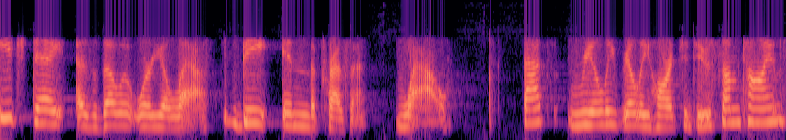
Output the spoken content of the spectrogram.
each day as though it were your last. Be in the present. Wow. That's really, really hard to do sometimes.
